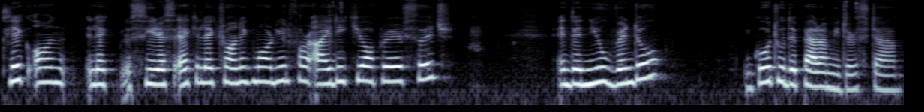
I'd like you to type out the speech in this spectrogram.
click on ACT electronic module for ID key operated switch. In the new window, go to the parameters tab.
